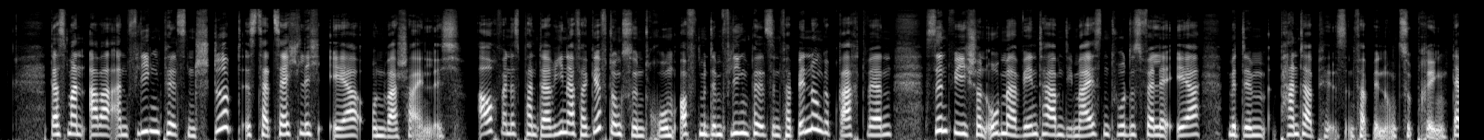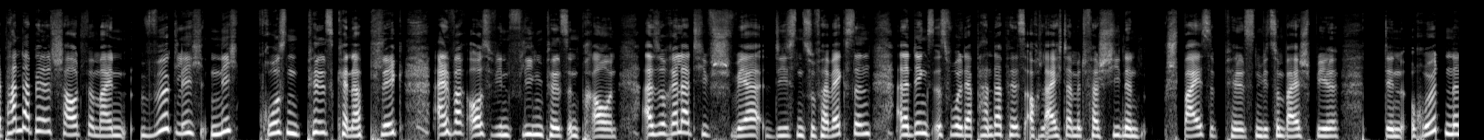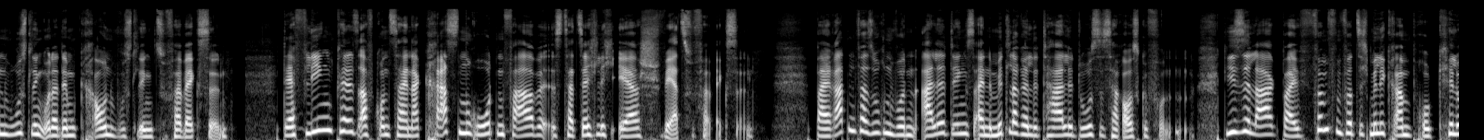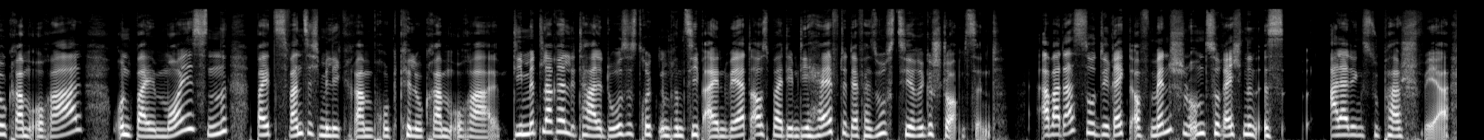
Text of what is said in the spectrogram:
Dass man aber an Fliegenpilzen stirbt, ist tatsächlich eher unwahrscheinlich. Auch wenn das Pantherina-Vergiftungssyndrom oft mit dem Fliegenpilz in Verbindung gebracht werden, sind, wie ich schon oben erwähnt habe, die meisten Todesfälle eher mit dem Pantherpilz in Verbindung zu bringen. Der Pantherpilz schaut für meinen wirklich nicht großen Pilzkennerblick einfach aus wie ein Fliegenpilz in Braun. Also relativ schwer, diesen zu verwechseln. Allerdings ist wohl der Pantherpilz auch leichter mit verschiedenen Speisepilzen, wie zum Beispiel den rötenden Wusling oder dem grauen Wusling zu verwechseln. Der Fliegenpilz aufgrund seiner krassen roten Farbe ist tatsächlich eher schwer zu verwechseln. Bei Rattenversuchen wurden allerdings eine mittlere letale Dosis herausgefunden. Diese lag bei 45 Milligramm pro Kilogramm oral und bei Mäusen bei 20 Milligramm pro Kilogramm oral. Die mittlere letale Dosis drückt im Prinzip einen Wert aus, bei dem die Hälfte der Versuchstiere gestorben sind. Aber das so direkt auf Menschen umzurechnen, ist allerdings super schwer.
